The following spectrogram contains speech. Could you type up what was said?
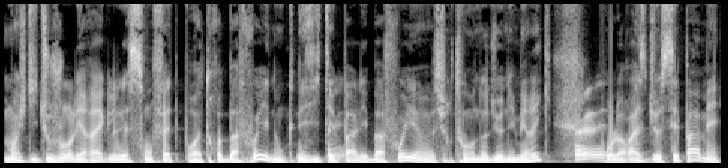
moi je dis toujours les règles elles sont faites pour être bafouées, donc n'hésitez Oui. pas à les bafouer, euh, surtout en audio numérique. Pour le reste, je sais pas, mais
